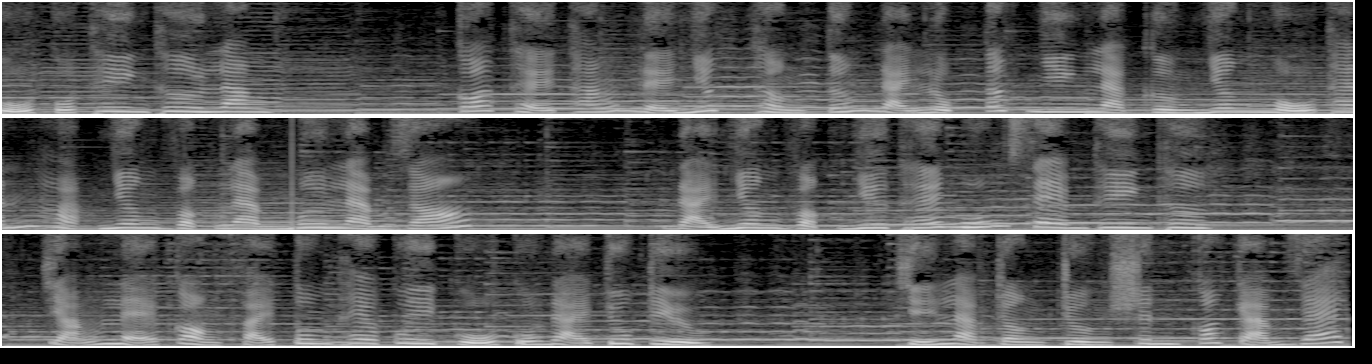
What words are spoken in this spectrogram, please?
củ của thiên thư lăng. Có thể thắng đệ nhất thần tướng đại lục tất nhiên là cường nhân ngũ thánh hoặc nhân vật làm mưa làm gió. Đại nhân vật như thế muốn xem thiên thư. Chẳng lẽ còn phải tuân theo quy củ của Đại Chu Triều? Chỉ là Trần Trường Sinh có cảm giác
